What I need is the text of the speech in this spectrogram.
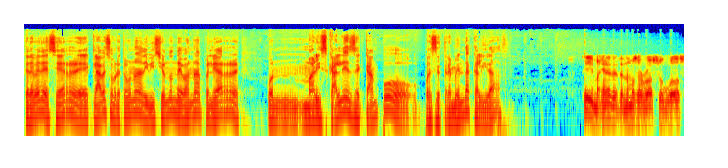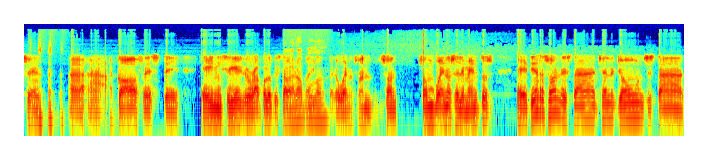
que debe de ser eh, clave, sobre todo en una división donde van a pelear con mariscales de campo, pues de tremenda calidad. Sí, imagínate, tenemos a Russell Wilson, a, a, Goff, este, e ni siquiera Garoppolo que estaba, pero bueno, son, son, son buenos elementos. Eh, tienes razón, está Chandler Jones, está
